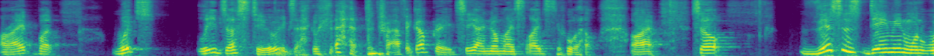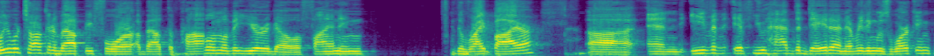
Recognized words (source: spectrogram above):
All right? But which leads us to exactly that, the traffic upgrade. See, I know my slides too well. All right? So this is, Damien, when we were talking about before about the problem of a year ago of finding the right buyer. Uh, and even if you had the data and everything was working,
